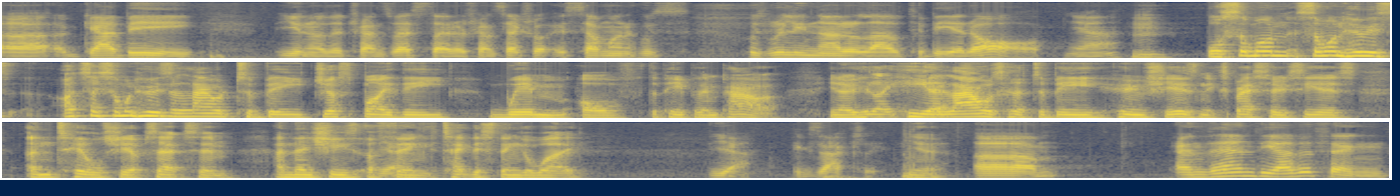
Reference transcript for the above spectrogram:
uh, Gabi, you know, the transvestite or transsexual is someone who's who's really not allowed to be at all. Yeah. Mm. Or someone someone who is I'd say someone who is allowed to be just by the whim of the people in power. You know, he like he yes. allows her to be who she is and express who she is until she upsets him, and then she's a yes. thing. Take this thing away. Yeah, exactly. Yeah. Um, and then the other thing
